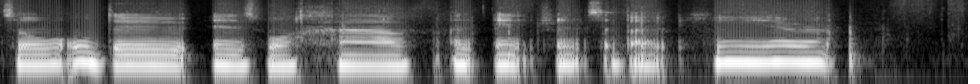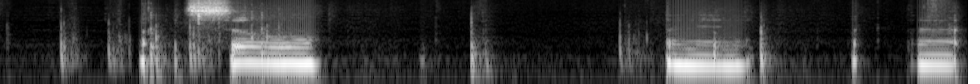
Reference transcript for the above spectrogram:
So what we'll do is we'll have an entrance about here, like so, and then like that.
